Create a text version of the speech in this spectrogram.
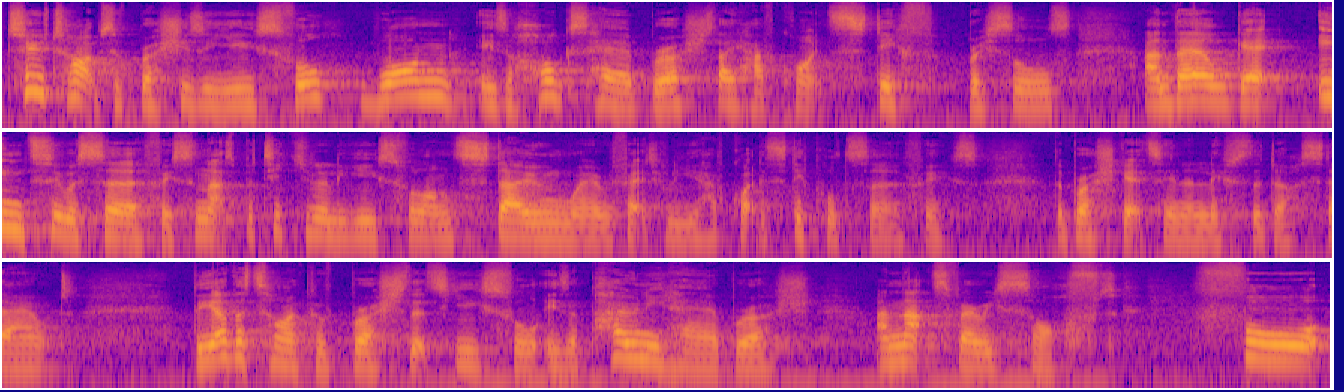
Two types of brushes are useful. One is a hog's hair brush. They have quite stiff bristles and they'll get into a surface and that's particularly useful on stone where effectively you have quite a stippled surface. The brush gets in and lifts the dust out. The other type of brush that's useful is a pony hair brush and that's very soft. For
